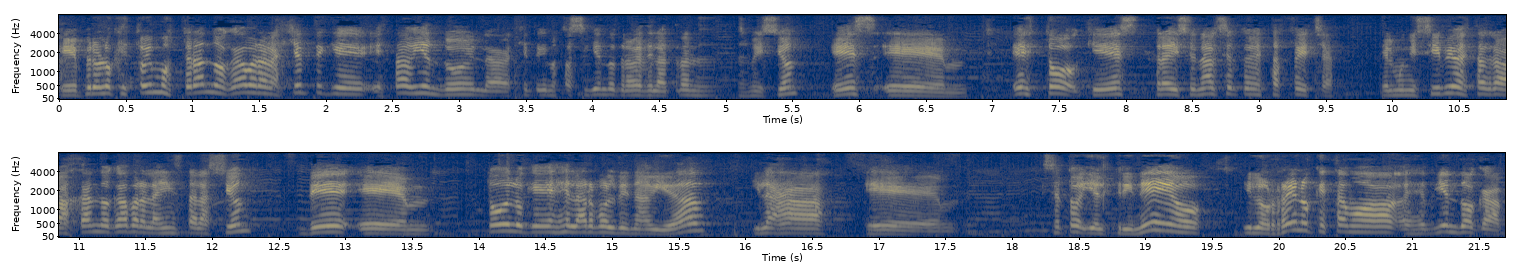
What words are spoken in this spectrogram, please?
Eh, pero lo que estoy mostrando acá para la gente que está viendo, la gente que nos está siguiendo a través de la transmisión, es eh, esto que es tradicional, ¿cierto?, en esta fecha. El municipio está trabajando acá para la instalación de eh, todo lo que es el árbol de Navidad y la, ¿cierto? y el trineo y los renos que estamos viendo acá.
